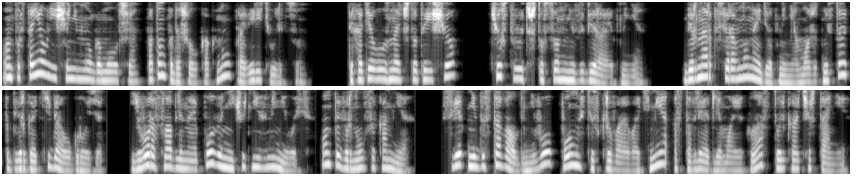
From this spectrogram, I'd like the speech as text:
Он постоял еще немного молча, потом подошел к окну проверить улицу. Ты хотела узнать что-то еще? Чувствует, что сон не забирает меня. Бернард все равно найдет меня, может, не стоит подвергать тебя угрозе. Его расслабленная поза ничуть не изменилась. Он повернулся ко мне. Свет не доставал до него, полностью скрывая во тьме, оставляя для моих глаз только очертания.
